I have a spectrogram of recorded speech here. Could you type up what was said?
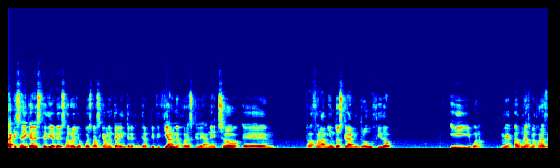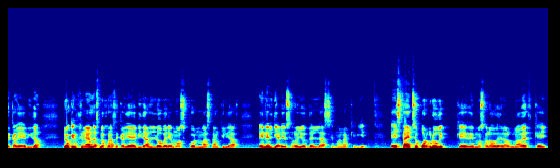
¿a qué se dedica este diario de desarrollo? Pues básicamente a la inteligencia artificial, mejoras que le han hecho, eh, razonamientos que le han introducido, y bueno, algunas mejoras de calidad de vida, pero que en general las mejoras de calidad de vida lo veremos con más tranquilidad en el diario de desarrollo de la semana que viene. Está hecho por Grugi, que hemos hablado de él alguna vez, que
